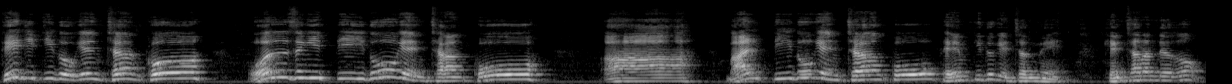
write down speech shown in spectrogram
돼지띠도 괜찮고, 원숭이띠도 괜찮고, 아, 말띠도 괜찮고, 뱀띠도 괜찮네. 괜찮은 데서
